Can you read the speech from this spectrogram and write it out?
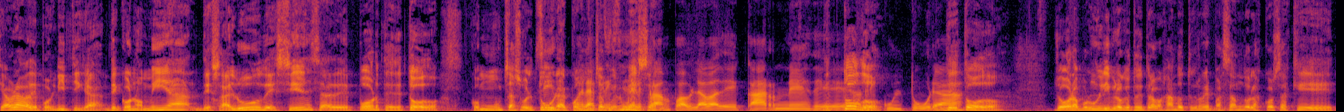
que hablaba de política, de economía, de salud, de ciencia, de deportes, de todo, con mucha soltura, con mucha firmeza. Del campo hablaba de carnes, de, agricultura. De todo. Yo ahora por un libro que estoy trabajando estoy repasando las cosas que...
